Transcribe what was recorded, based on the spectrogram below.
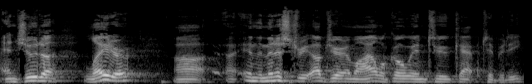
and Judah later uh, in the ministry of Jeremiah will go into captivity,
